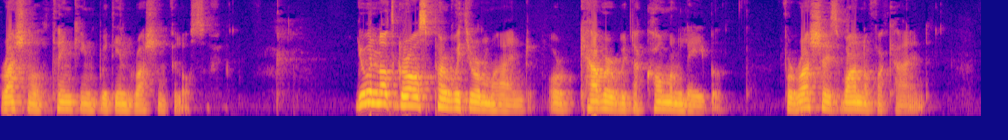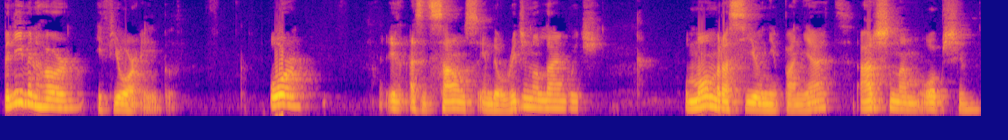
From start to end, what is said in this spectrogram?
rational thinking within Russian philosophy. You will not grasp her with your mind or cover with a common label, for Russia is one of a kind. Believe in her if you are able. Or, as it sounds in the original language, умом Россию не понять, аршином общим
